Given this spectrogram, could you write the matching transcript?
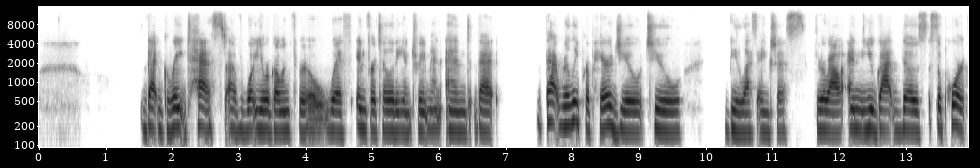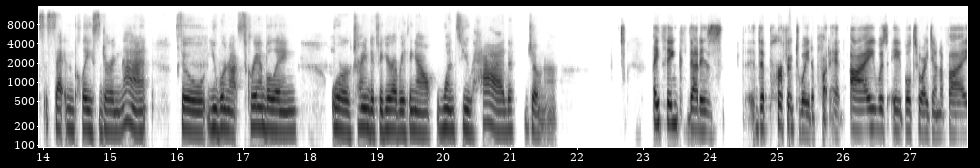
that great test of what you were going through with infertility and treatment, and that that really prepared you to be less anxious throughout. And you got those supports set in place during that so you were not scrambling or trying to figure everything out once you had Jonah. I think that is the perfect way to put it. I was able to identify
